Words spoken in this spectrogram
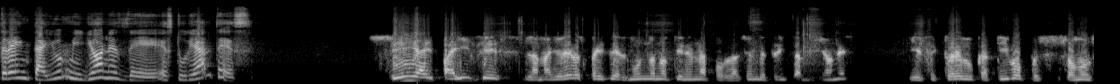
31 millones de estudiantes. Sí, hay países, la mayoría de los países del mundo no tienen una población de 30 millones y el sector educativo pues somos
